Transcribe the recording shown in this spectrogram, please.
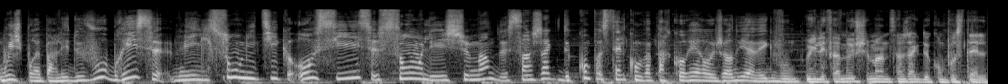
Oui, je pourrais parler de vous, Brice, mais ils sont mythiques aussi. Ce sont les chemins de Saint-Jacques de Compostelle qu'on va parcourir aujourd'hui avec vous. Oui, les fameux chemins de Saint-Jacques de Compostelle.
